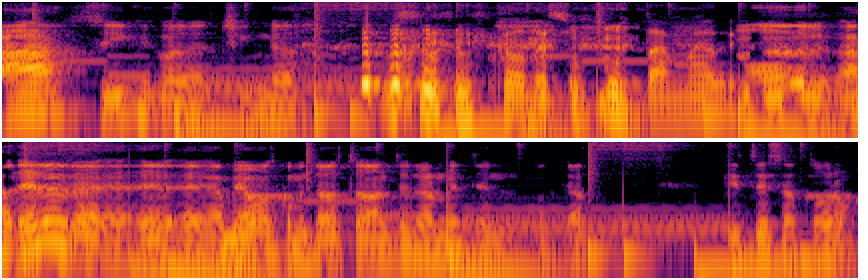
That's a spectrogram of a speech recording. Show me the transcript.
Ah, sí, que con la chingada. Hijo de su puta madre. Ah, eh, eh, habíamos comentado esto anteriormente en el podcast, que este Satoru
